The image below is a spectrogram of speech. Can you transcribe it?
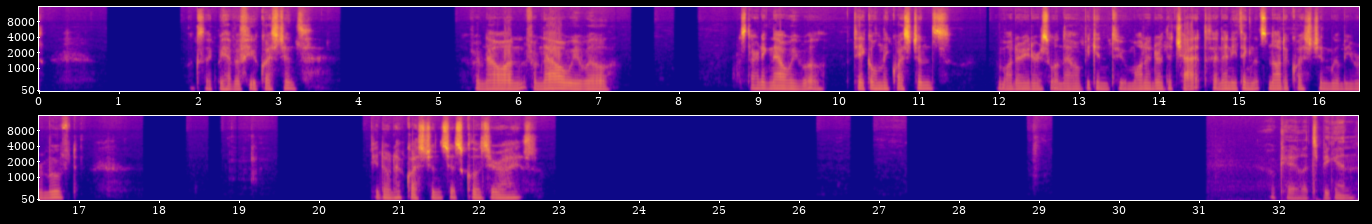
Looks like we have a few questions. From now on, from now we will, starting now, we will take only questions. Moderators will now begin to monitor the chat, and anything that's not a question will be removed. If you don't have questions, just close your eyes. Okay, let's begin.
